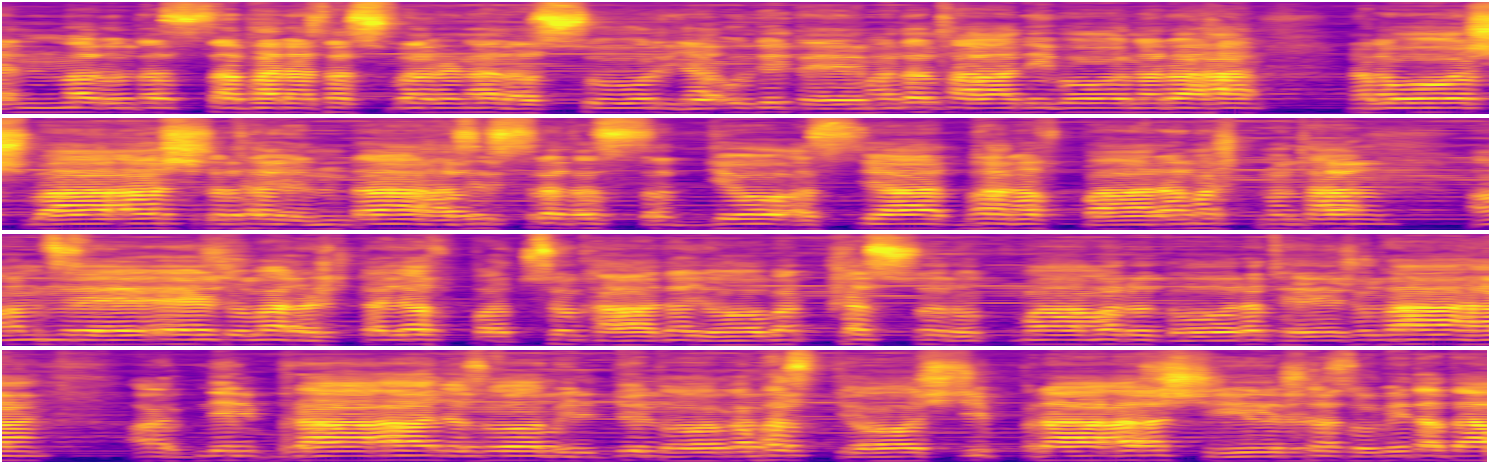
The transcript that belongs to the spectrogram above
यन्मरुतः सभरसः स्वर्णरः सूर्य उदिते मदथा दिवो नरः। नवोऽश्वाश्रथयन्ताः शिस्रतः सद्यो अस्याध्वनः पारमश्नुथ अंसेषु वरष्टयः पत्सुखादयो वक्षःसु रुक्मामरुतो रथे शुभाः विद्युतो गभस्त्योः शिप्राः शीर्षसु वितता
